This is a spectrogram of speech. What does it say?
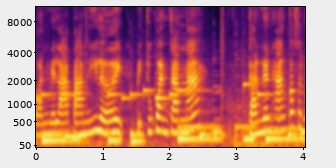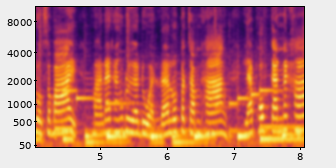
วันเวลาตามนี้เลย ปิดทุกวันจันทร์นะ การเดินทางก็สะดวกสบาย มาได้ทั้งเรือด่วนและรถประจำทาง และพบกันนะคะ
